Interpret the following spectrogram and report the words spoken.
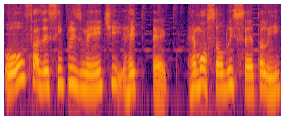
ou fazer simplesmente re, é, remoção do inseto ali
